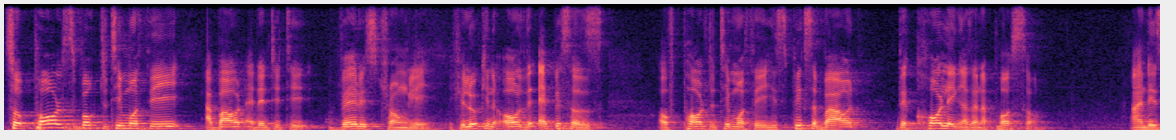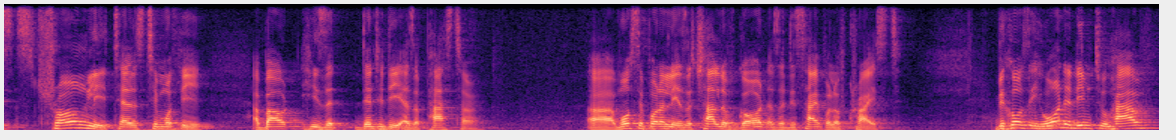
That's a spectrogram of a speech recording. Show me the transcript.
So Paul spoke to Timothy about identity very strongly. If you look in all the epistles of Paul to Timothy, he speaks about the calling as an apostle. And he strongly tells Timothy about his identity as a pastor. Uh, most importantly, as a child of God, as a disciple of Christ. Because he wanted him to have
